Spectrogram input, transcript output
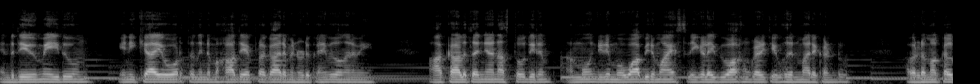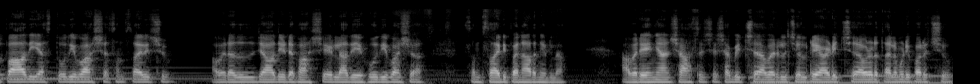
എന്റെ ദൈവമേ ഇതും എനിക്കായി ഓർത്ത് നിന്റെ മഹാദേവപ്രകാരം എന്നോട് കനിവ് തോന്നണമേ. ആ കാലത്ത് ഞാൻ അസ്തോതിരും അമ്മോന്യരും മൊവാബിരുമായ സ്ത്രീകളെ വിവാഹം കഴിച്ച യഹൂദന്മാരെ കണ്ടു. അവരുടെ മക്കൾ പാതി അസ്തോതി ഭാഷ സംസാരിച്ചു. അവരത് ജാതിയുടെ ഭാഷയല്ലാതെ യഹൂദി ഭാഷ സംസാരിപ്പാൻ അറിഞ്ഞില്ല. അവരെ ഞാൻ ശാസിച്ച് ശപിച്ച് അവരിൽ ചിലരെ അടിച്ച് അവരുടെ തലമുടി പറിച്ചു.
